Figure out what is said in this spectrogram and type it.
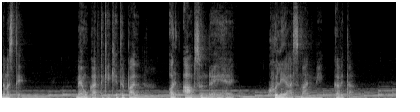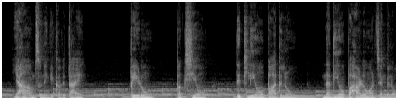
नमस्ते। मैं हूँ कार्तिकेय खेत्रपाल और आप सुन रहे हैं खुले आसमान में कविता। यहाँ हम सुनेंगे कविताएँ, पेड़ों, पक्षियों, तितलियों, बादलों, नदियों, पहाड़ों और जंगलों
